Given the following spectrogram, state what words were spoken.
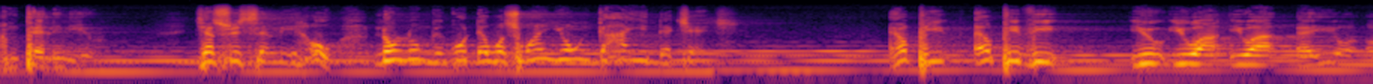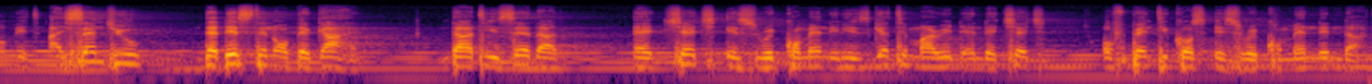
I'm telling you. Just recently, oh, no long ago, there was one young guy in the church. LP, LPV, you you are you are uh, you of it. I sent you the destiny of the guy that he said that a church is recommending. He's getting married, and the church of Pentecost is recommending that.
